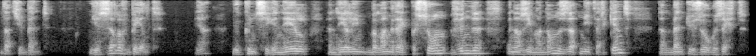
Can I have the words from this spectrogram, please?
dat je bent. Je zelfbeeld. Ja? U kunt zich een heel, een heel belangrijk persoon vinden en als iemand anders dat niet herkent, dan bent u zogezegd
